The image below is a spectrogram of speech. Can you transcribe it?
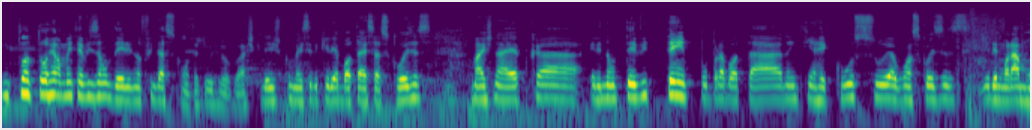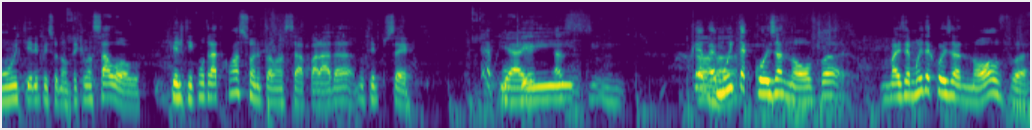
implantou realmente a visão dele no fim das contas do jogo. Acho que desde o começo ele queria botar essas coisas, mas na época ele não teve tempo pra botar, nem tinha recurso e algumas coisas ia demorar muito e ele pensou, não, tem que lançar logo. Porque ele tem contrato com a Sony pra lançar a parada no tempo certo. É porque, e aí. assim... Porque é Aham. muita coisa nova, mas é muita coisa nova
